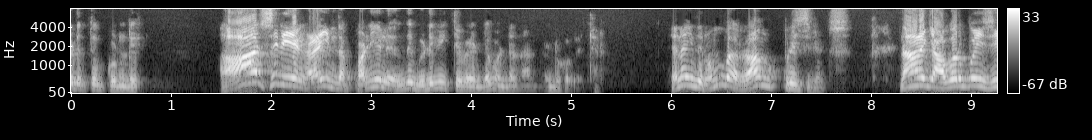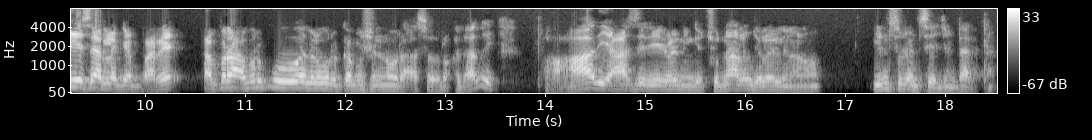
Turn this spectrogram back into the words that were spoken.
எடுத்துக்கொண்டு ஆசிரியர்களை இந்த பணியிலிருந்து விடுவிக்க வேண்டும் என்று நான் வேண்டுகோள் வைக்கிறேன் ஏன்னா இது ரொம்ப ராங் பிரசிடென்ட்ஸ் நாளைக்கு அவர் போய் சிஎஸ்ஆர்ல கேட்பாரு அப்புறம் அவருக்கும் அதில் ஒரு கமிஷன் ஒரு ஆசை வரும். அதாவது பாதி ஆசிரியர்கள் நீங்க சொன்னாலும் சொல்லலைனாலும் இன்சூரன்ஸ் ஏஜென்ட்டா இருக்கேன்.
